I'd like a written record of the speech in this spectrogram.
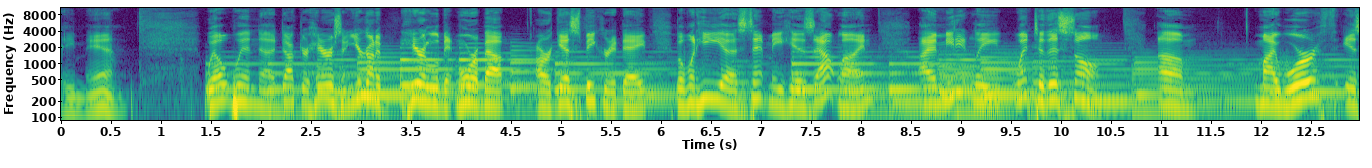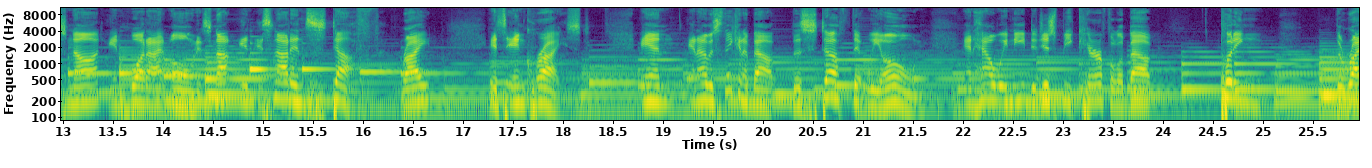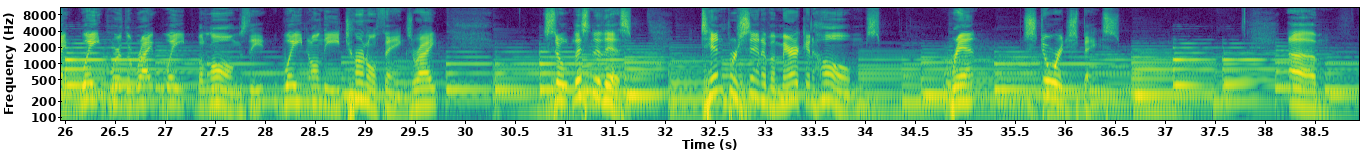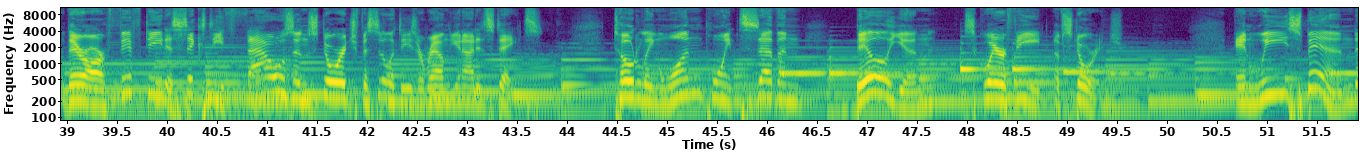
Amen. Well, when uh, Dr. Harrison, you're going to hear a little bit more about our guest speaker today, but when he uh, sent me his outline, I immediately went to this song. Um, my worth is not in what I own. It's not. it- It's not in stuff, right? It's in Christ. And and I was thinking about the stuff that we own and how we need to just be careful about putting the right weight where the right weight belongs. The weight on the eternal things, right? So listen to this 10% of American homes rent storage space. Um, there are 50 to 60,000 storage facilities around the United States, totaling 1.7 billion square feet of storage. And we spend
